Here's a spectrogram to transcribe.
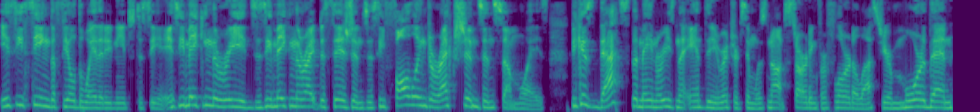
is he seeing the field the way that he needs to see it? Is he making the reads? Is he making the right decisions? Is he following directions in some ways? Because that's the main reason that Anthony Richardson was not starting for Florida last year more than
